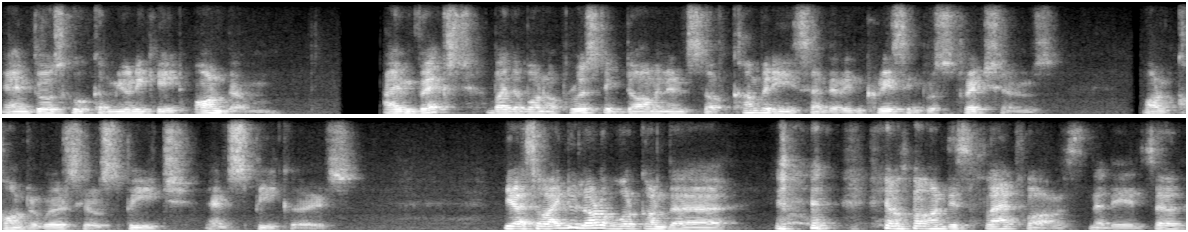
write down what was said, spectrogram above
and those who communicate on them. I am vexed by the monopolistic dominance of companies and their increasing restrictions on controversial speech and speakers. Yeah, so I do a lot of work on the on these platforms, Nadine. So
